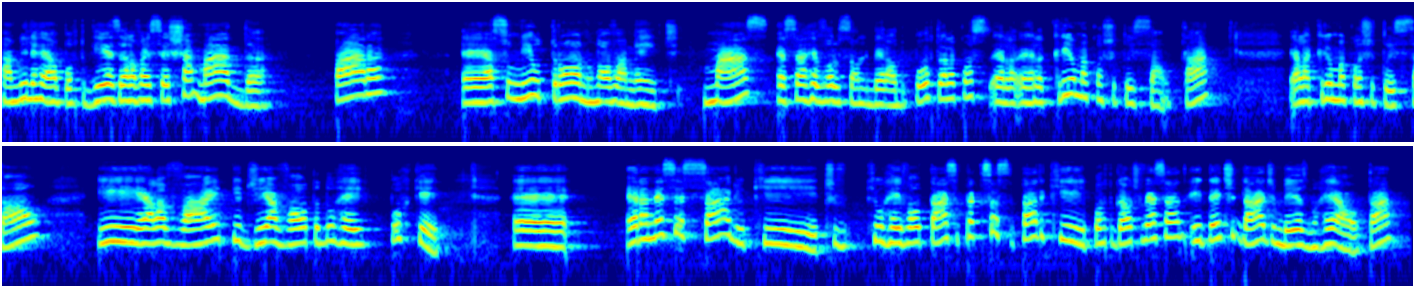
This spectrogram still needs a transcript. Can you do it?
família real portuguesa ela vai ser chamada para é, assumir o trono novamente. Mas essa Revolução Liberal do Porto, ela, ela, ela cria uma Constituição, tá? Ela cria uma Constituição e ela vai pedir a volta do rei. Por quê? É, era necessário que, que o rei voltasse para que, para que Portugal tivesse a identidade mesmo real, tá?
